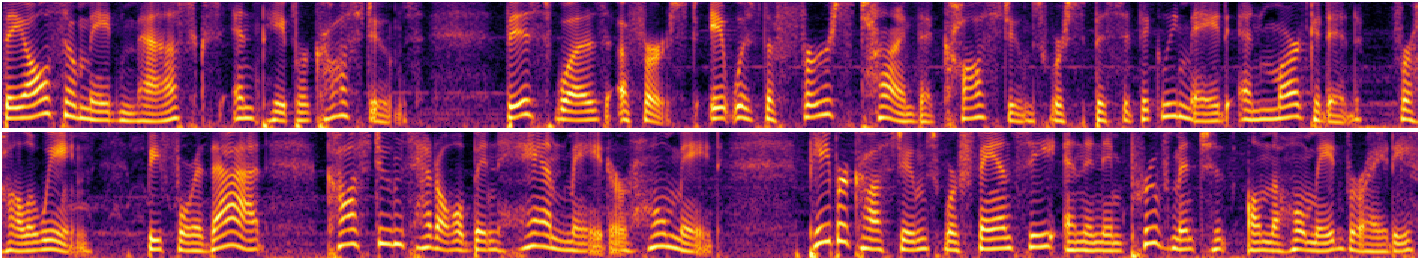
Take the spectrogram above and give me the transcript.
They also made masks and paper costumes. This was a first. It was the first time that costumes were specifically made and marketed for Halloween. Before that, costumes had all been handmade or homemade. Paper costumes were fancy and an improvement to, on the homemade variety,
